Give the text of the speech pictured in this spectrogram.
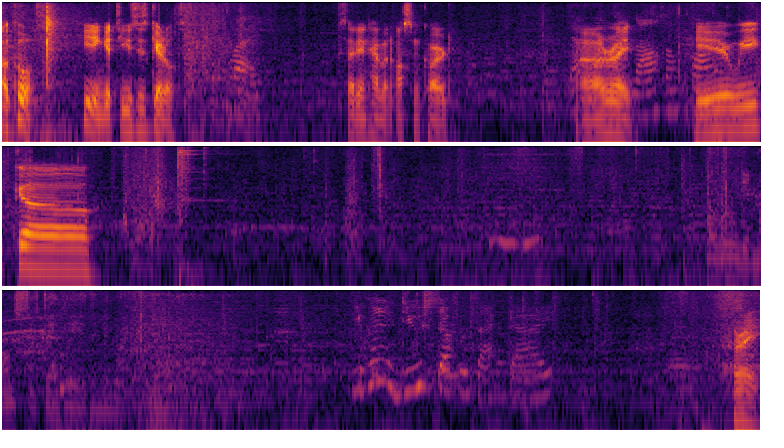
Oh, cool. He didn't get to use his Geralt Why? because I didn't have an awesome card. That All was right. an awesome. Here we go. A wounded monster's deadlier than you might think. You can do stuff with that guy. All right.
